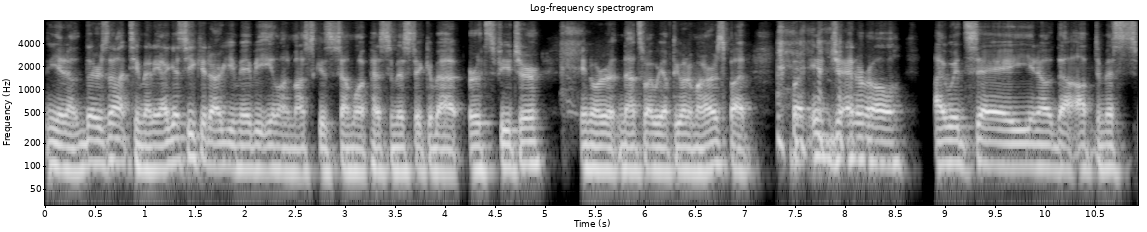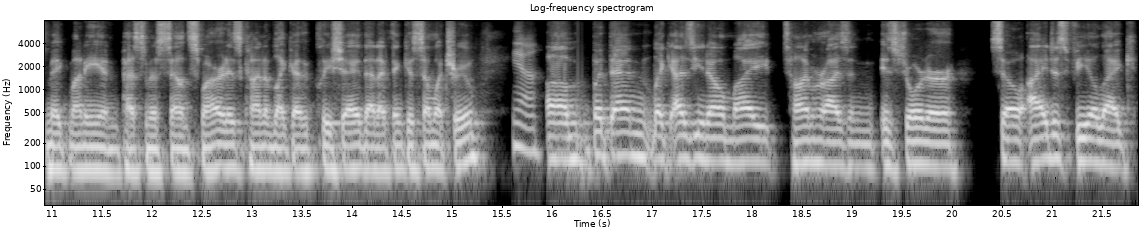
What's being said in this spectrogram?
you know, there's not too many. I guess you could argue maybe Elon Musk is somewhat pessimistic about Earth's future in order, and that's why we have to go to Mars. But but in general, I would say, you know, the optimists make money and pessimists sound smart is kind of like a cliche that I think is somewhat true. Yeah. Um, but then, like as you know, my time horizon is shorter so I just feel like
